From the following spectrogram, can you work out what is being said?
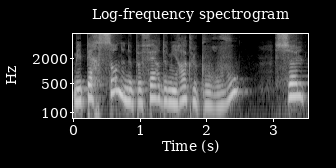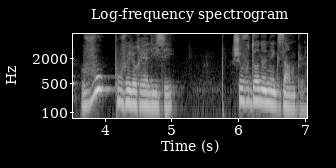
Mais personne ne peut faire de miracle pour vous. Seul vous pouvez le réaliser. Je vous donne un exemple.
